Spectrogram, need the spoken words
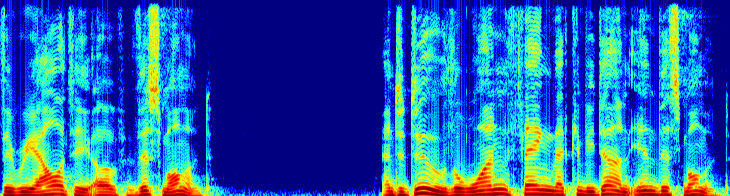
the reality of this moment and to do the one thing that can be done in this moment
